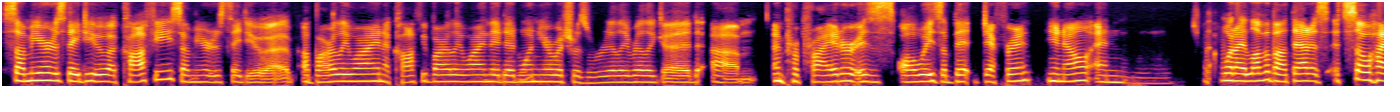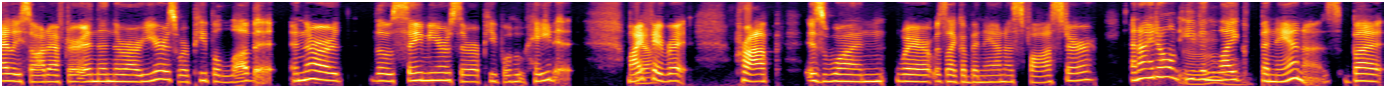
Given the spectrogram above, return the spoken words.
some years they do a coffee some years they do a, a barley wine a coffee barley wine they did one year which was really really good um, and proprietor is always a bit different you know and Mhm. what i love about that is it's so highly sought after and then there are years where people love it and there are those same years there are people who hate it my Yeah. favorite prop is one where it was like a bananas foster. And i don't even like bananas but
